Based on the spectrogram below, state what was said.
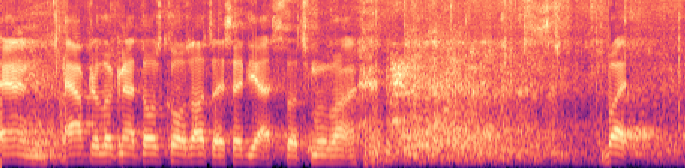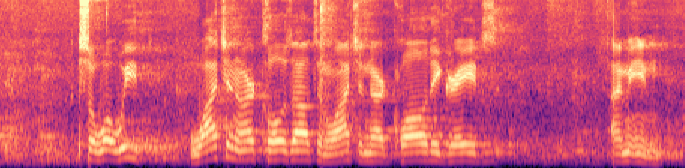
and after looking at those closeouts, I said, yes, let's move on. but so what we watching our closeouts and watching our quality grades, I mean,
